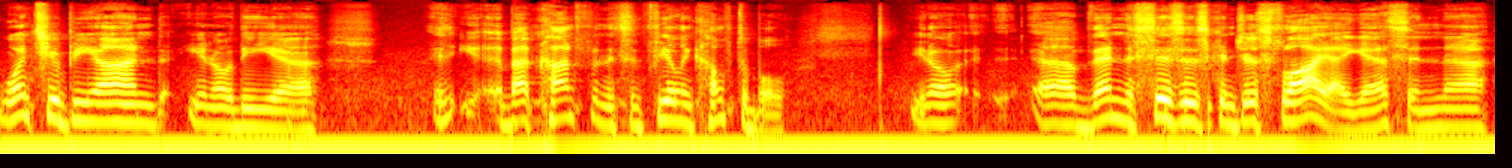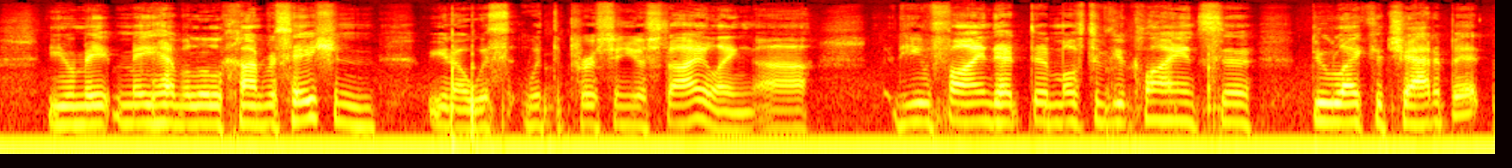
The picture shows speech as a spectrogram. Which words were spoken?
Once you're beyond, you know, the uh, about confidence and feeling comfortable. You know, uh, then the scissors can just fly, I guess, and uh, you may may have a little conversation, you know, with with the person you're styling. Uh, do you find that uh, most of your clients uh, do like to chat a bit?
